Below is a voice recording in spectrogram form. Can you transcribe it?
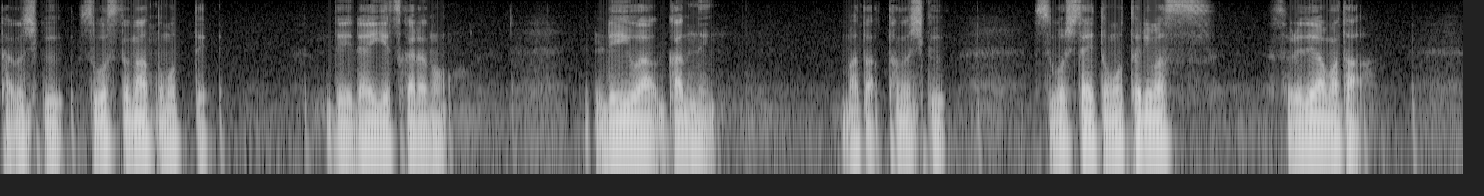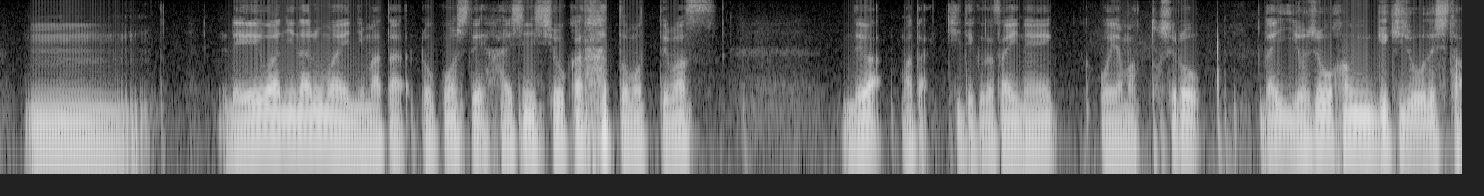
楽しく過ごせたなと思って。で来月からの令和元年また楽しく過ごしたいと思っております。それではまたうーん令和になる前にまた録音して配信しようかなと思ってます。ではまた聞いてくださいね。小山敏郎第4畳半劇場でした。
